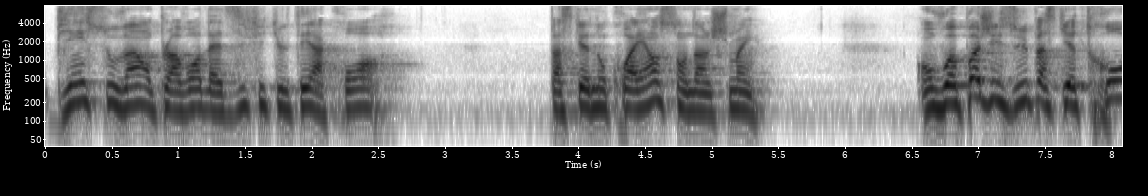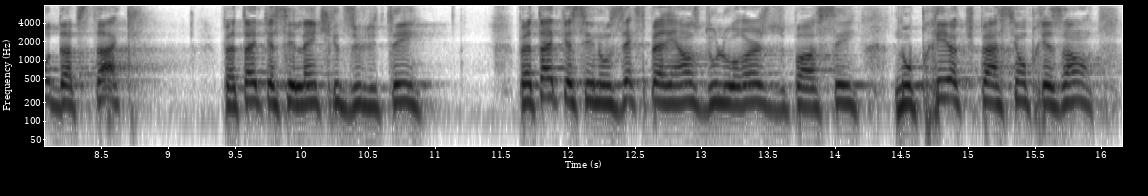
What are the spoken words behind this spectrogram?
bien souvent, on peut avoir de la difficulté à croire parce que nos croyances sont dans le chemin. On voit pas Jésus parce qu'il y a trop d'obstacles. Peut-être que c'est l'incrédulité. Peut-être que c'est nos expériences douloureuses du passé, nos préoccupations présentes,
